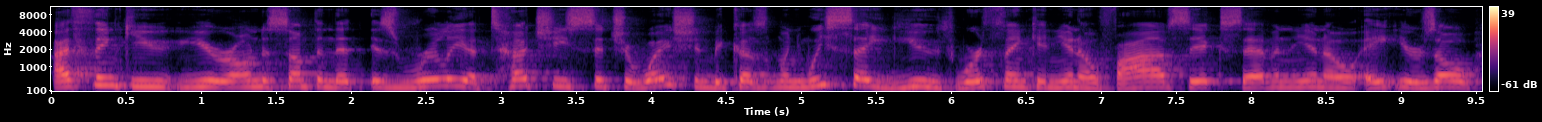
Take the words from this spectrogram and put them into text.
I think you you're onto something that is really a touchy situation because when we say youth, we're thinking, you know, five, six, seven, you know, eight years old.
